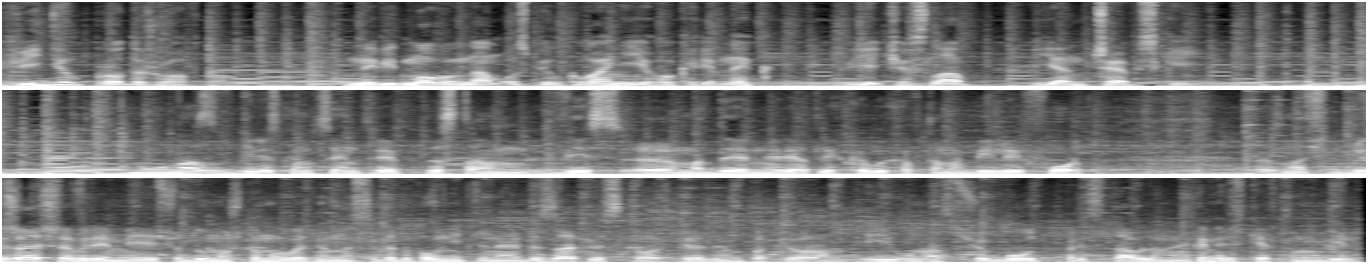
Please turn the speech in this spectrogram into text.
відділ продажу авто. Не відмовив нам у спілкуванні його керівник В'ячеслав Янчевський. Ну, у нас в дилерском центре предоставлен весь э, модельный ряд легковых автомобилей Ford. Э, Значит, в ближайшее время я еще думаю, что мы возьмем на себя дополнительные обязательства перед импортером. И у нас еще будут представлены коммерческие автомобили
